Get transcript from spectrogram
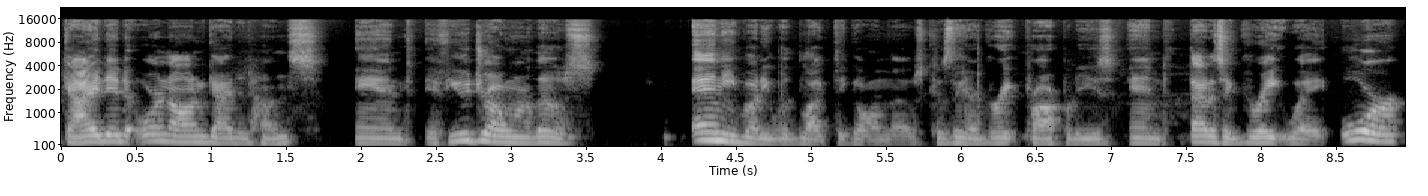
guided or non-guided hunts, and if you draw one of those, anybody would like to go on those because they are great properties, and that is a great way. Or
